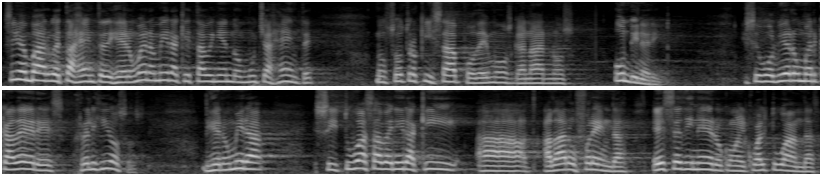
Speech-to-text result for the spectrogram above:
Sin embargo, esta gente dijeron, bueno, mira, aquí está viniendo mucha gente, nosotros quizá podemos ganarnos un dinerito y se volvieron mercaderes religiosos. Dijeron, mira, si tú vas a venir aquí a, dar ofrenda, ese dinero con el cual tú andas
